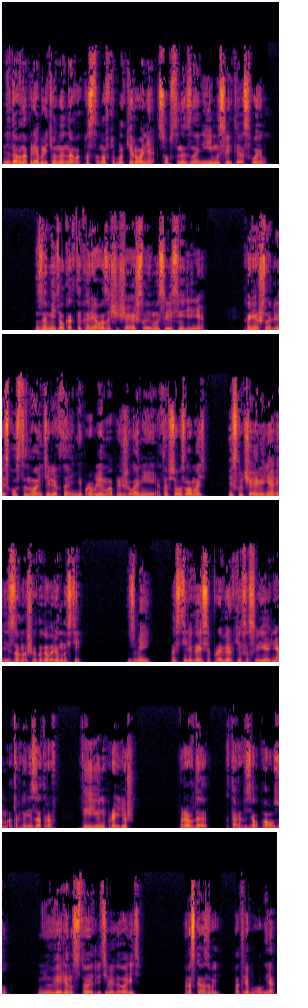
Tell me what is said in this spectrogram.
Недавно приобретенный навык постановки блокирования собственных знаний и мыслей ты освоил. Заметил, как ты коряво защищаешь свои мысли и сведения. Конечно, для искусственного интеллекта не проблема при желании это все взломать, исключая меня из-за наших договоренностей. Змей, остерегайся проверки со слиянием от организаторов. ты ее не пройдешь. Правда, Ктарх взял паузу. Не уверен, стоит ли тебе говорить. Рассказывай, потребовал я.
